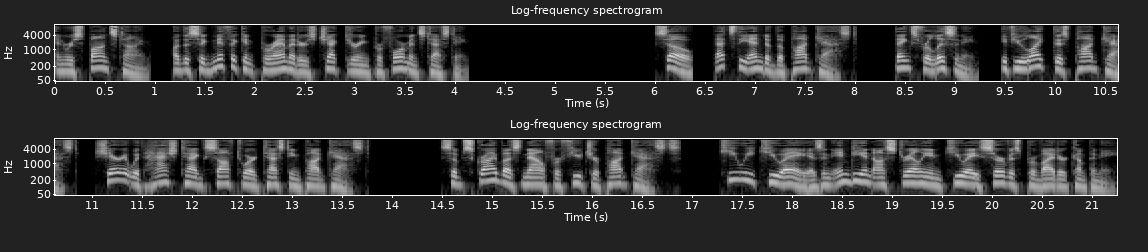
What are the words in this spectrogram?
and response time are the significant parameters checked during performance testing. So, that's the end of the podcast. Thanks for listening. If you liked this podcast, share it with hashtag software testing podcast. Subscribe us now for future podcasts. Kiwi QA is an Indian Australian QA service provider company.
